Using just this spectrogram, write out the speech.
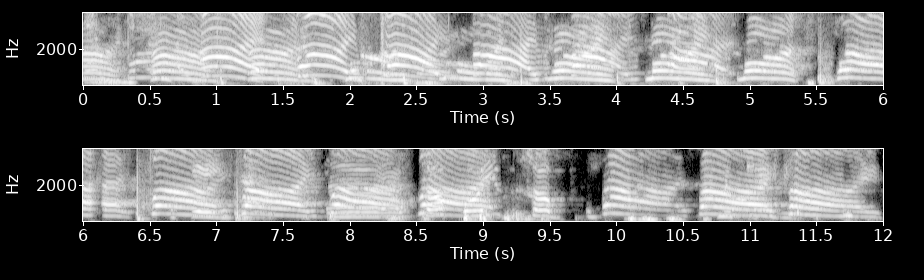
nine, times nine, Five, five, five, five, nine, five. nine, five, five, Okay. five, Uh, five, stop five, point. Stop. five, Let's five, ready. five.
